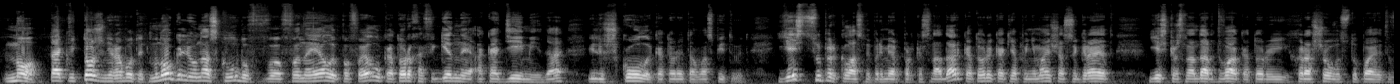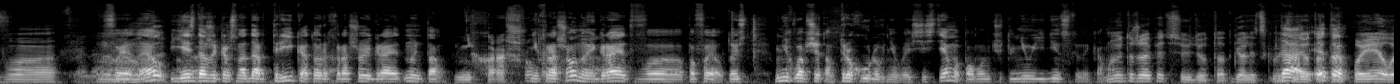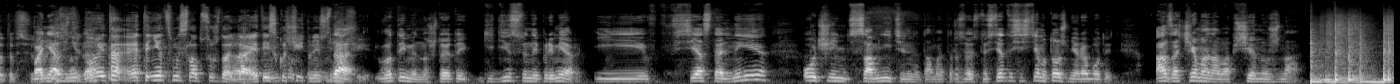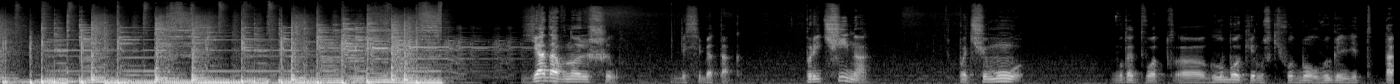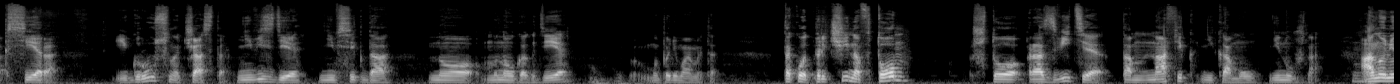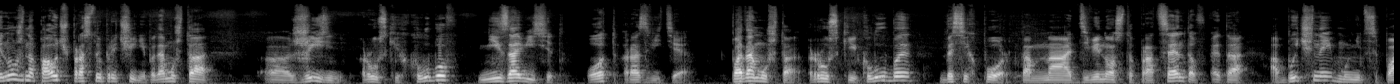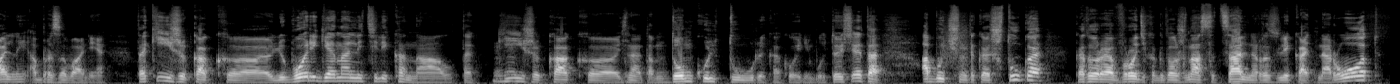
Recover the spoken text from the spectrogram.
Но так ведь тоже не работает. Много ли у нас клубов в ФНЛ и ПФЛ, у которых офигенные академии, да, или школы, которые там воспитывают? Есть супер классный пример про Краснодар, который, как я понимаю, сейчас играет. Есть Краснодар 2, который хорошо выступает в ФНЛ. Есть даже Краснодар 3, который хорошо играет, ну там. Не хорошо. Не хорошо, но играет в ПФЛ. То есть у них вообще там трехуровневая система, по-моему, чуть ли не у единственной команды. Ну это же опять все идет от Галицкого, да, идет это... от РПЛ, это все. Понятно. Да. Но это, это нет смысла обсуждать. Да, да это исключительный случай. Да, вот именно, что это единственный пример. И все остальные очень сомнительно там это развиваются. То есть эта система тоже не работает. А зачем она вообще нужна? Я давно решил для себя так. Причина, почему вот этот вот э, глубокий русский футбол выглядит так серо и грустно часто, не везде, не всегда, но много где, мы понимаем это. Так вот, причина в том, что развитие там нафиг никому не нужно. Оно не нужно по очень простой причине, потому что э, жизнь русских клубов не зависит от развития. Потому что русские клубы до сих пор там на 90% это обычные муниципальные образования такие же, как э, любой региональный телеканал, такие угу. же, как, э, не знаю, там, Дом культуры какой-нибудь. То есть это обычная такая штука, которая вроде как должна социально развлекать народ,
